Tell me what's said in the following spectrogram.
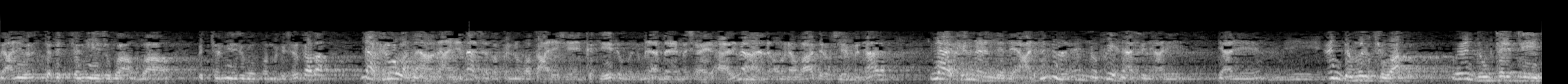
يعني بالتمييز بالتمييز ومجلس القضاء. لكن والله ما يعني ما سبق انه وقع عليه شيء كثير من المسائل هذه ما انه نوادر أو شيء من هذا. لكن الذي أعرف انه إنه فيه ناس يعني يعني عندهم التواء وعندهم ترديد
